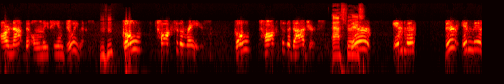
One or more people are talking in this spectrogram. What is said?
are not the only team doing this. Mm-hmm. Go talk to the Rays. Go talk to the Dodgers. Astros. They're in this. They're in this.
